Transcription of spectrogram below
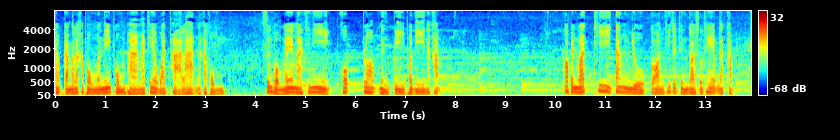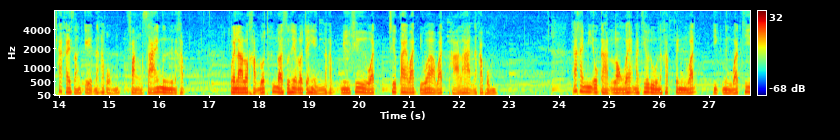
ครับกลับมาแล้วครับผมวันนี้ผมพามาเที่ยววัดผาลาดนะครับผมซึ่งผมไม่ได้มาที่นี่ครบรอบหนึ่งปีพอดีนะครับ ก็เป็นวัดที่ตั้งอยู่ก่อนที่จะถึงดอยสุเทพนะครับ ถ้าใครสังเกตนะครับ ผมฝั่งซ้ายมือนะครับ เวลาเราขับรถขึ้นดอยสุเทพเราจะเห็นนะครับ มีชื่อวัดชื่อป้ายวัดอยู่ว่าวัดผาลาดนะครับ ผม ถ้าใครมีโอกาสลองแวะมาเที่ยวดูนะครับ เป็นวัดอีกหนึ่งวัดที่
